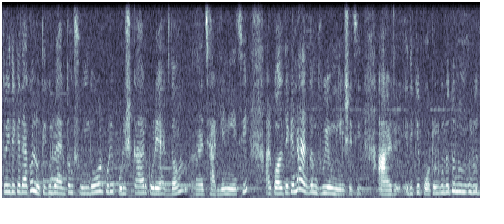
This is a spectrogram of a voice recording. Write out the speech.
তো এইদিকে দেখো, লতিগুলো একদম সুন্দর করে পরিষ্কার করে একদম ছাড়িয়ে নিয়েছি। আর কল থেকে না একদম ধুয়েও নিয়ে এসেছি। আর এদিকে পটলগুলো তো নুন হলুদ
